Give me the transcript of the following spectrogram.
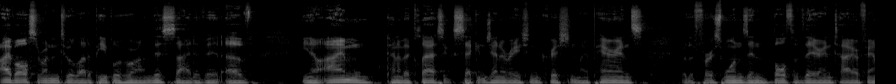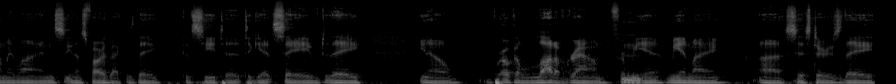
I've also run into a lot of people who are on this side of it. Of you know, I'm kind of a classic second generation Christian. My parents were the first ones in both of their entire family lines. You know, as far back as they could see to to get saved. They, you know, broke a lot of ground for me me and my uh, sisters. They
